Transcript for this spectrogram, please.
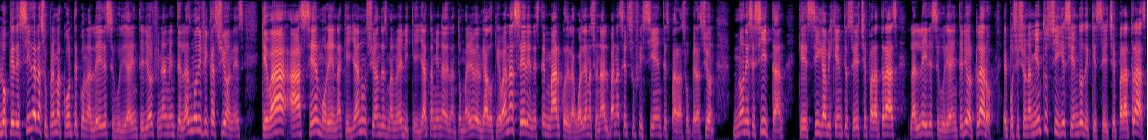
lo que decida la Suprema Corte con la Ley de Seguridad Interior, finalmente las modificaciones que va a hacer Morena, que ya anunció Andrés Manuel y que ya también adelantó Mario Delgado, que van a hacer en este marco de la Guardia Nacional, van a ser suficientes para su operación. No necesitan que siga vigente o se eche para atrás la ley de seguridad interior. Claro, el posicionamiento sigue siendo de que se eche para atrás.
